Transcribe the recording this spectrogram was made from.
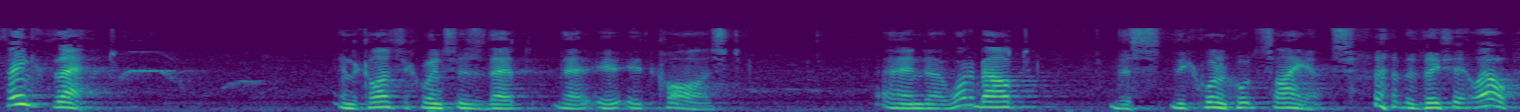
think that? and the consequences that, that it, caused. And uh, what about the quote unquote science that they say, well,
